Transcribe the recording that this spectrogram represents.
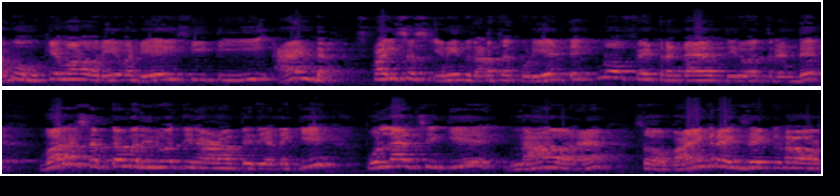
ரொம்ப முக்கியமான ஒரு ஈவெண்ட் ஏஐசிடிஇ அண்ட் ஸ்பைசஸ் இணைந்து நடத்தக்கூடிய டெக்னோஃபேட் ரெண்டாயிரத்தி இருபத்தி ரெண்டு. வர செப்டம்பர் இருபத்தி நாலாம் தேதி அன்னைக்கு பொள்ளாச்சிக்கு நான் வரேன். சோ பயங்கர எக்ஸைட்டடா வர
